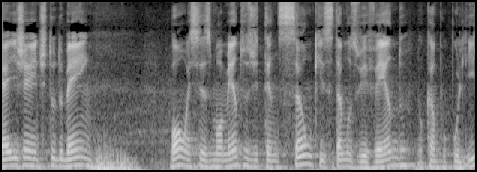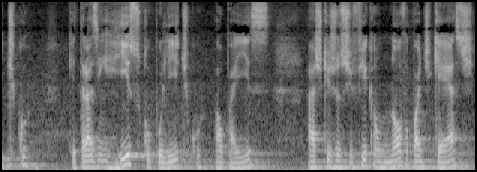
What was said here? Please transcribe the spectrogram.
aí, gente, tudo bem? Bom, esses momentos de tensão que estamos vivendo no campo político, que trazem risco político ao país, acho que justificam um novo podcast.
